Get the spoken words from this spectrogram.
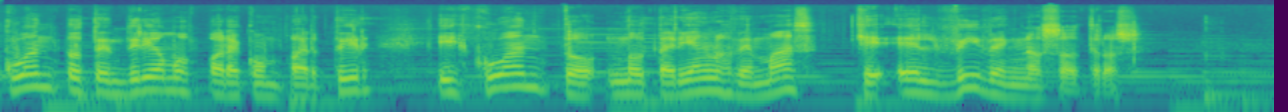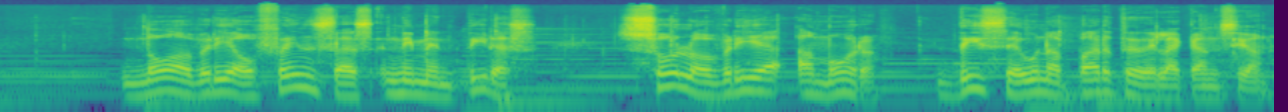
Cuánto tendríamos para compartir y cuánto notarían los demás que Él vive en nosotros. No habría ofensas ni mentiras, solo habría amor, dice una parte de la canción.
